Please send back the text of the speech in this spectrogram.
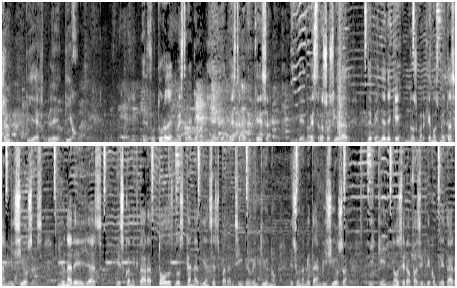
Jean-Pierre Blais dijo, el futuro de nuestra economía y de nuestra riqueza de nuestra sociedad depende de que nos marquemos metas ambiciosas y una de ellas es conectar a todos los canadienses para el siglo XXI. Es una meta ambiciosa y que no será fácil de completar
